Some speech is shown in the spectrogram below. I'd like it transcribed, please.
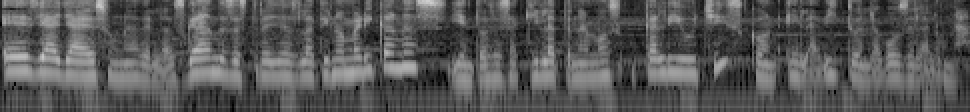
ella ya es una de las grandes estrellas latinoamericanas y entonces aquí la tenemos Cali Uchis con Heladito en la voz de la luna.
